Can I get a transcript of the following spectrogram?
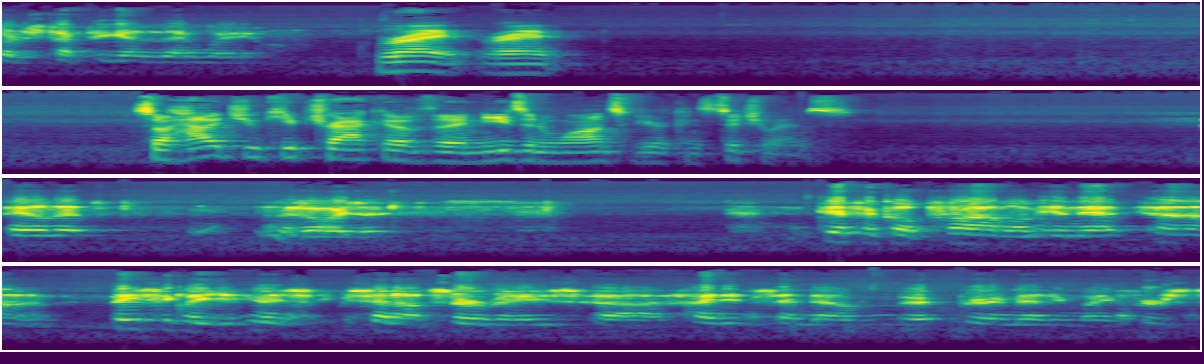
sort of stuck together that way. Right. Right. So, how did you keep track of the needs and wants of your constituents? That's there's always a difficult problem in that uh, basically you know, we sent out surveys. Uh, I didn't send out very many my first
